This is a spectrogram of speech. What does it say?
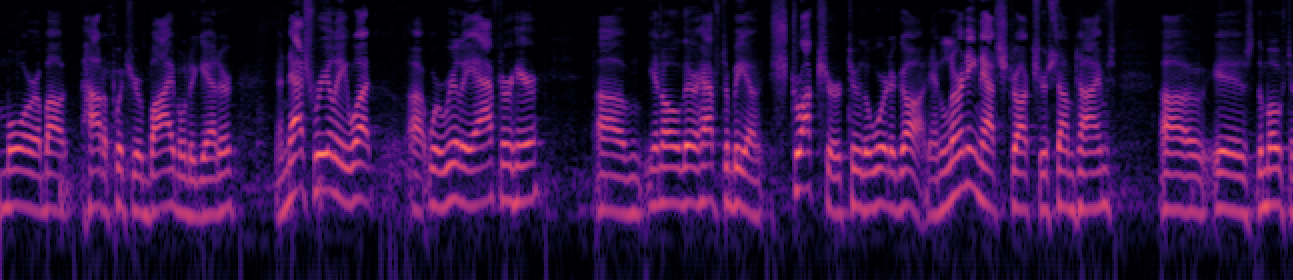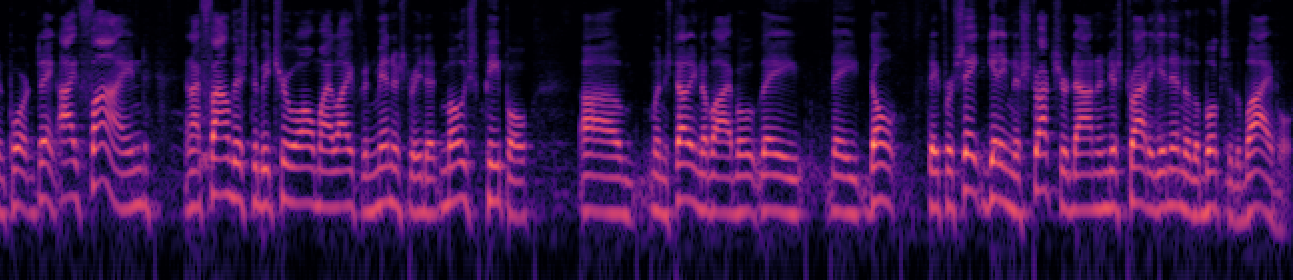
more about how to put your Bible together. And that's really what uh, we're really after here. Um, you know, there has to be a structure to the Word of God. And learning that structure sometimes uh, is the most important thing. I find, and I found this to be true all my life in ministry, that most people, uh, when studying the Bible, they, they don't, they forsake getting the structure down and just try to get into the books of the Bible.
